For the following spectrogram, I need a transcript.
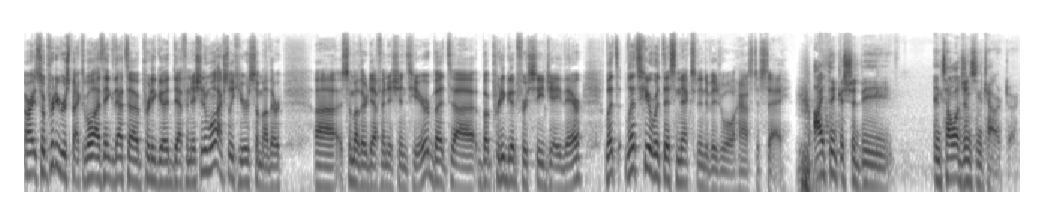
All right, so pretty respectable. I think that's a pretty good definition, and we'll actually hear some other uh, some other definitions here, but uh, but pretty good for CJ there. Let's let's hear what this next individual has to say. I think it should be intelligence and character.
